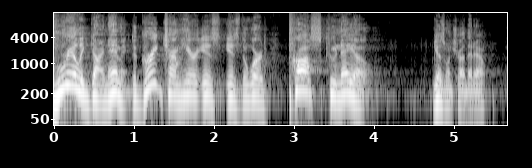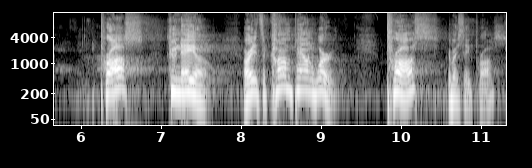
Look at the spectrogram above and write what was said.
really dynamic. The Greek term here is, is the word proskuneo. You guys want to try that out? Proskuneo. All right, it's a compound word. Pros, everybody say pros,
